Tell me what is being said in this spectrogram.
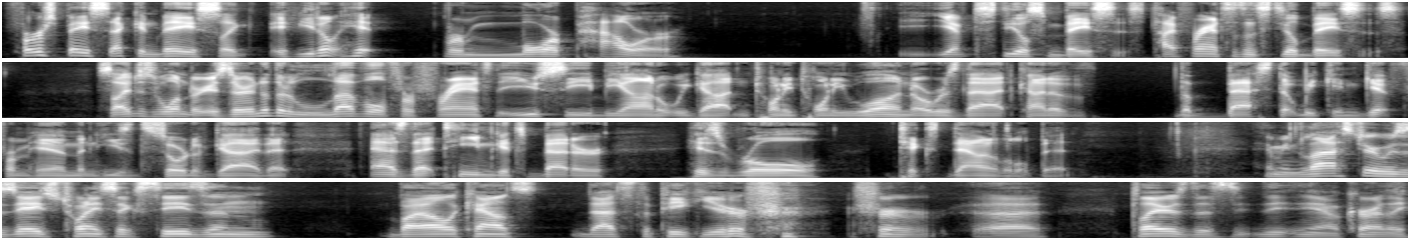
first base, second base, like if you don't hit for more power, you have to steal some bases. Ty France doesn't steal bases. So I just wonder, is there another level for France that you see beyond what we got in 2021, or was that kind of the best that we can get from him? And he's the sort of guy that, as that team gets better, his role ticks down a little bit. I mean, last year was his age 26 season. By all accounts, that's the peak year for for uh, players. This you know currently,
